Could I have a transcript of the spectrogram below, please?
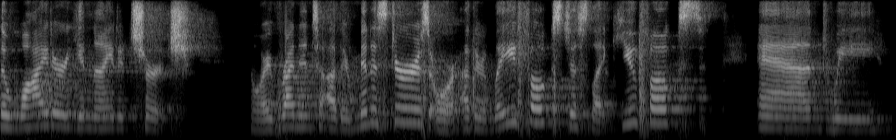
the wider United Church. Or I run into other ministers or other lay folks, just like you folks, and we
